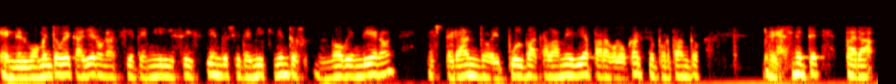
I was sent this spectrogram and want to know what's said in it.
En el momento que cayeron a 7.600, 7.500, no vendieron, esperando el pullback a la media para colocarse. Por tanto, realmente para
